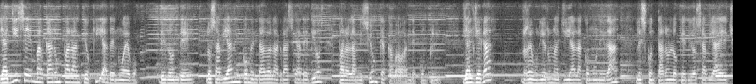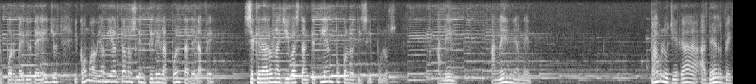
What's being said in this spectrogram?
y allí se embarcaron para Antioquía de nuevo, de donde los habían encomendado a la gracia de Dios para la misión que acababan de cumplir. Y al llegar, reunieron allí a la comunidad, les contaron lo que Dios había hecho por medio de ellos y cómo había abierto a los gentiles la puerta de la fe. Se quedaron allí bastante tiempo con los discípulos. Amén, amén y amén. Pablo llega a Derbe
